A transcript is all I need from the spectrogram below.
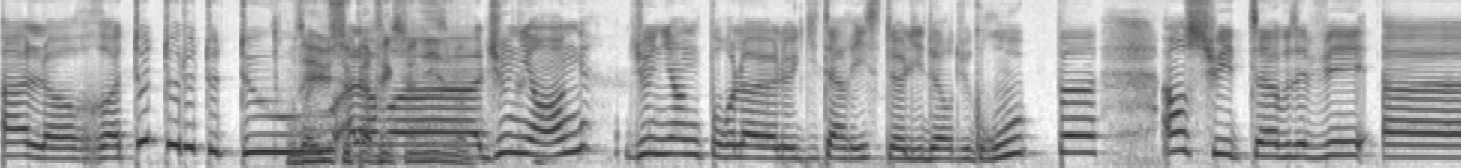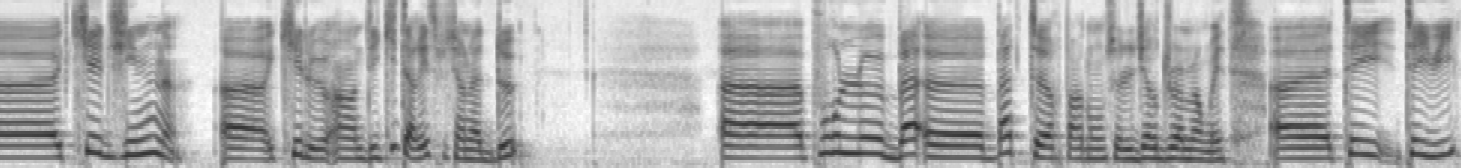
Alors, euh, tout, tout, tout, tout, tout. Vous avez eu ce Alors, perfectionnisme. euh, Jun Young. Jun Young pour le, le guitariste, le leader du groupe. Ensuite, euh, vous avez euh, Kiejin, euh, qui est le, un des guitaristes, parce qu'il y en a deux. Pour le ba- batteur, pardon, je vais le dire drummer, oui. Taehui,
